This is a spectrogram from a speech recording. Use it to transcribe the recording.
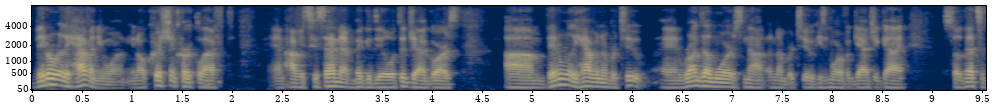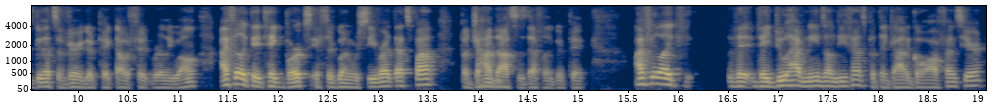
they don't really have anyone. You know, Christian Kirk left, and obviously signed that big deal with the Jaguars. Um, they don't really have a number two, and Rondale Moore is not a number two. He's more of a gadget guy. So that's a good, that's a very good pick. That would fit really well. I feel like they take Burks if they're going receiver at that spot, but Jahan mm-hmm. Dotson is definitely a good pick. I feel like they, they do have needs on defense, but they got to go offense here.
